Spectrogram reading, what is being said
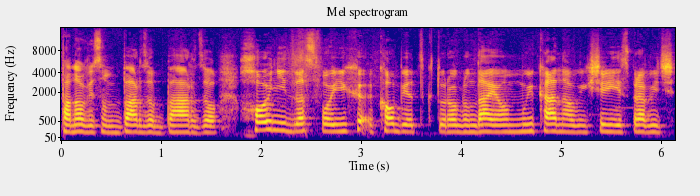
Panowie są bardzo, bardzo hojni dla swoich kobiet, które oglądają mój kanał i chcieli jej sprawić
